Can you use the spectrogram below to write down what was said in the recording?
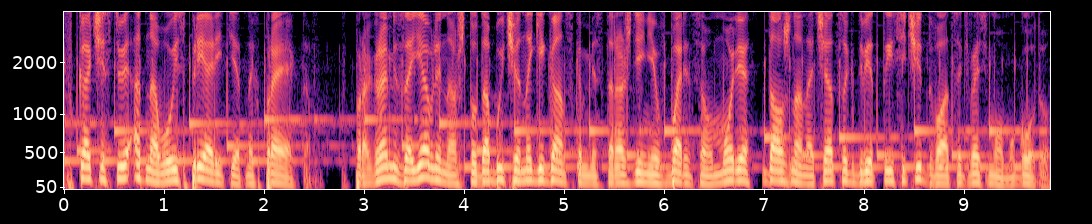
в качестве одного из приоритетных проектов. Программе заявлено, что добыча на гигантском месторождении в Баренцевом море должна начаться к 2028 году.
